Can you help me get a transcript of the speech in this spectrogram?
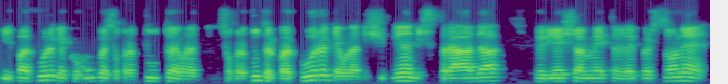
il parkour, che comunque soprattutto è una, soprattutto il parkour, che è una disciplina di strada che riesce a mettere le persone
